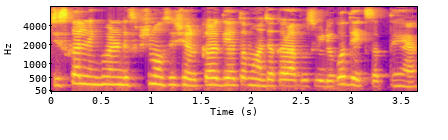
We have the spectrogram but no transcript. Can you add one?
जिसका लिंक मैंने डिस्क्रिप्शन बॉक्स में शेयर कर दिया तो वहाँ जाकर आप उस वीडियो को देख सकते हैं।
